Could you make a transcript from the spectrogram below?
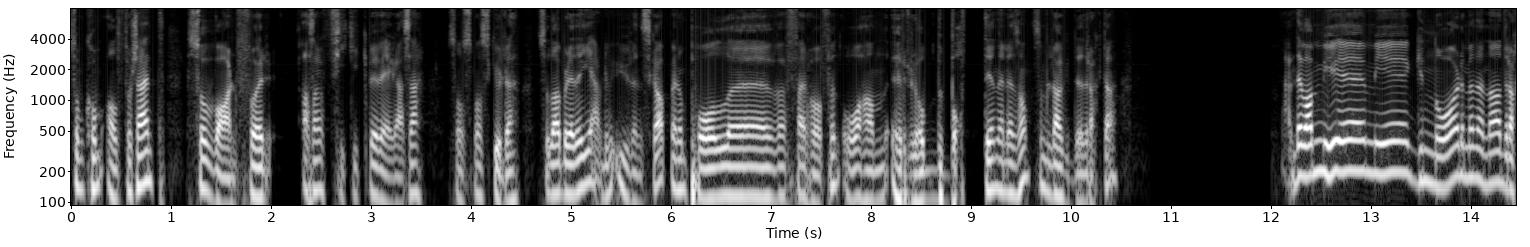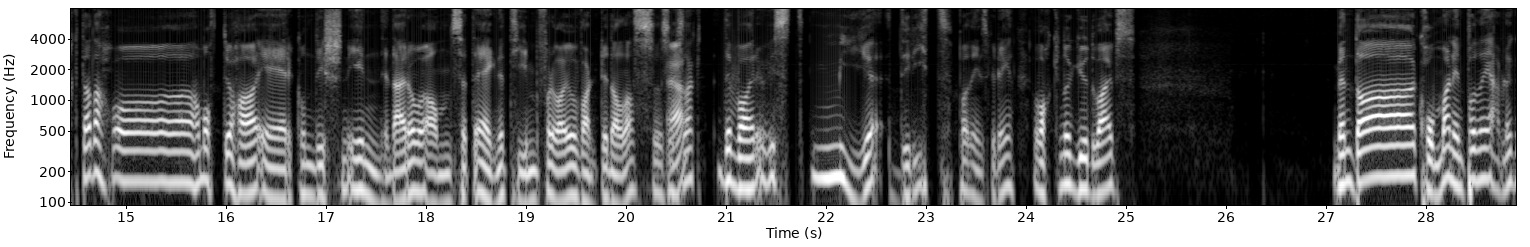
som kom altfor seint, så var han for Altså, han fikk ikke bevega seg sånn som han skulle. Så da ble det jævlig uvennskap mellom Paul uh, Verhoeven og han Rob Bottin, eller noe sånt, som lagde drakta. Det var mye, mye gnål med denne drakta, da. Og han måtte jo ha aircondition inni der og ansette egne team, for det var jo varmt i Dallas, som Ja. sagt. Det var visst mye drit på den innspillingen. Det var ikke noe good vibes. Men da kommer han inn på den jævla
